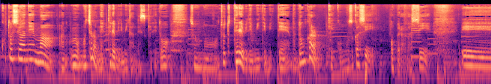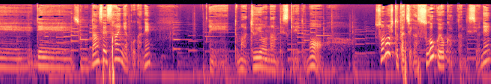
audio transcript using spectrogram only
今年はねまああのももちろんねテレビで見たんですけれどそのちょっとテレビで見てみてドン・カラ結構難しいオペラだしえー、でその男性三役がね、えー、っとまあ重要なんですけれどもその人たちがすごく良かったんですよね。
